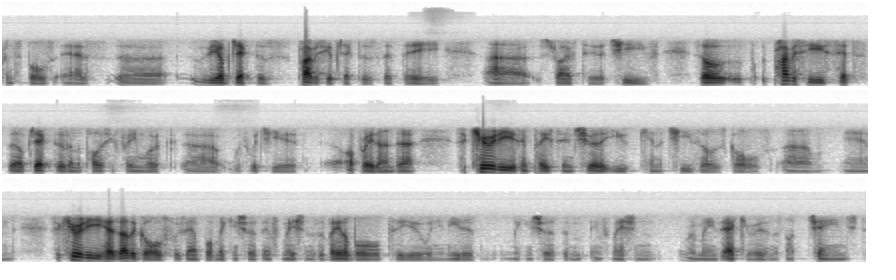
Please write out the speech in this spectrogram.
Principles as the objectives, privacy objectives that they strive to achieve. So privacy sets the objective and the policy framework uh, with which you operate under. Security is in place to ensure that you can achieve those goals. Um, and security has other goals, for example, making sure that the information is available to you when you need it, making sure that the information remains accurate and is not changed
